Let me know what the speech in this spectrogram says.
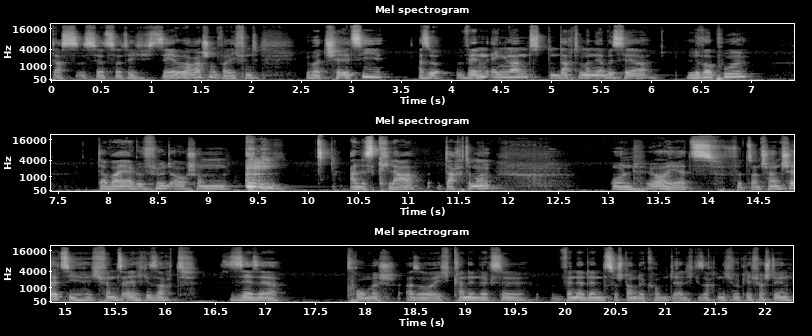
das ist jetzt tatsächlich sehr überraschend, weil ich finde, über Chelsea, also wenn England, dann dachte man ja bisher Liverpool. Da war ja gefühlt auch schon alles klar, dachte man. Und ja, jetzt wird es anscheinend Chelsea. Ich finde es ehrlich gesagt sehr, sehr komisch. Also ich kann den Wechsel, wenn er denn zustande kommt, ehrlich gesagt nicht wirklich verstehen.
